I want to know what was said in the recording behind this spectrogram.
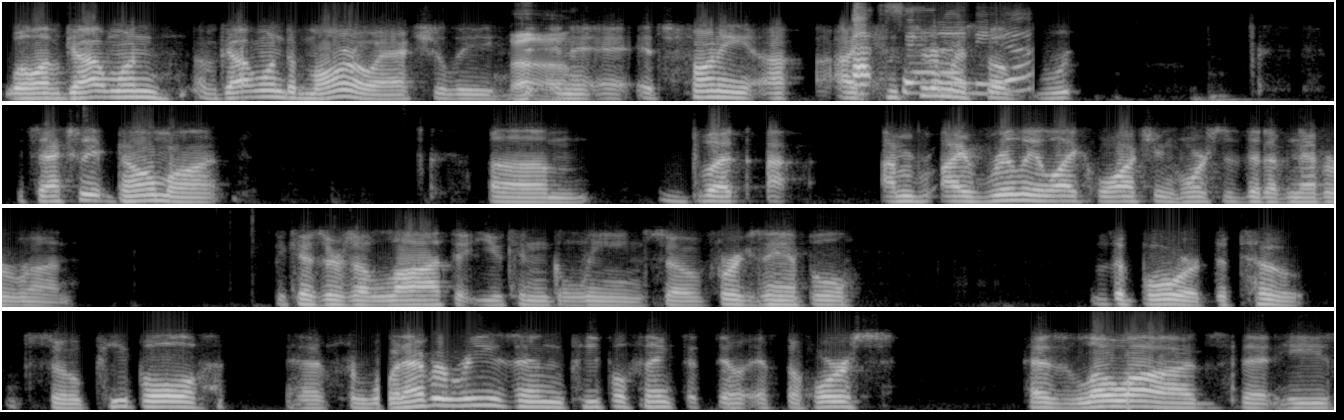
Well, I've got one. I've got one tomorrow, actually, Uh-oh. and it, it's funny. I, I consider myself. Re- It's actually at Belmont, um, but I, I'm I really like watching horses that have never run because there's a lot that you can glean. So, for example, the board, the tote. So people, have, for whatever reason, people think that the, if the horse has low odds, that he's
